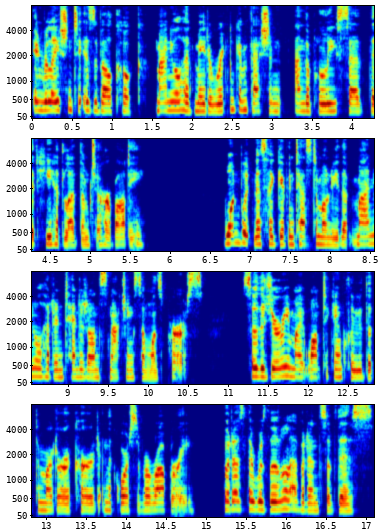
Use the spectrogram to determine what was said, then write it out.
In relation to Isabel Cook, Manuel had made a written confession and the police said that he had led them to her body. One witness had given testimony that Manuel had intended on snatching someone's purse, so the jury might want to conclude that the murder occurred in the course of a robbery, but as there was little evidence of this,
